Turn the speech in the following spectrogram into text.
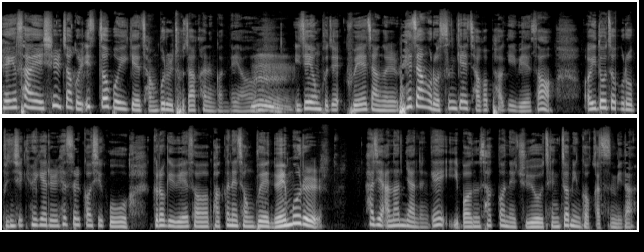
회사의 실적을 있어 보이게 장부를 조작하는 건데요. 음. 이재용 부재, 부회장을 회장으로 승계 작업하기 위해서 의도적으로 분식 회계를 했을 것이고 그러기 위해서 박근혜 정부의 뇌물을 하지 않았냐는 게 이번 사건의 주요 쟁점인 것 같습니다.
